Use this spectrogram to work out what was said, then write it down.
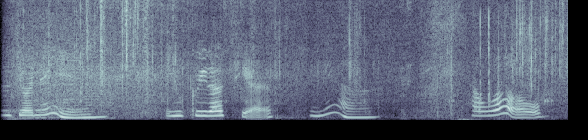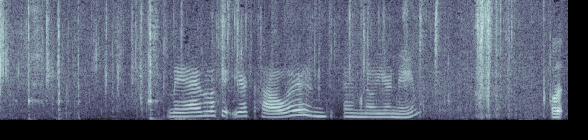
What is your name? You greet us here. Yeah. Hello. May I look at your collar and, and know your name? Let's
